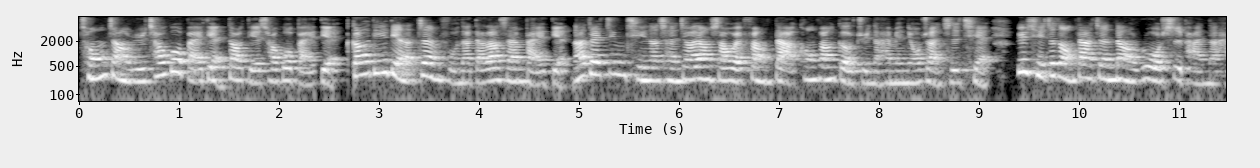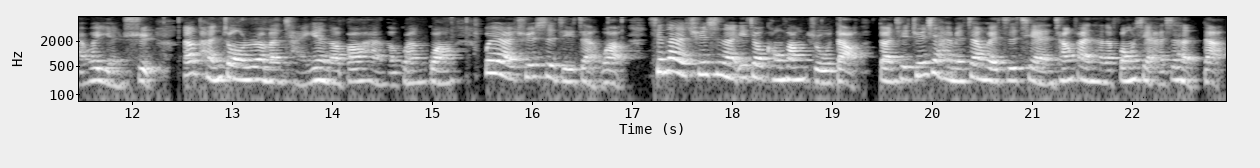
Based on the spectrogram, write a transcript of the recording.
从涨逾超过百点到跌超过百点，高低点的振幅呢达到三百点。那在近期呢成交量稍微放大，空方格局呢还没扭转之前，预期这种大震荡的弱势盘呢还会延续。那盘中热门产业呢包含了观光，未来趋势及展望。现在的趋势呢依旧空方主导，短期均线还没站回之前，强反弹的风险还是很大。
